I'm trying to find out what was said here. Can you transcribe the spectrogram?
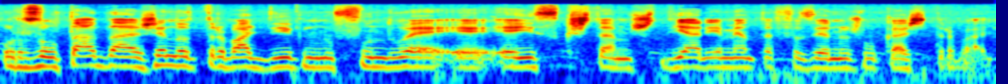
o resultado da agenda de trabalho digno. No fundo, é, é, é, isso que estamos diariamente a fazer nos locais de trabalho.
